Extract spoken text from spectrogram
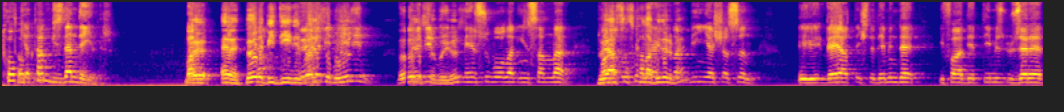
tok, yatan bizden değildir. Bak, Böyle- evet böyle bir dinin böyle bir mensubuyuz. dinin, böyle bir Mensubuyuz. dinin mensubu olan insanlar Duyarsız kalabilir mi? Bin yaşasın. Ee, veyahut işte demin de ifade ettiğimiz üzere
